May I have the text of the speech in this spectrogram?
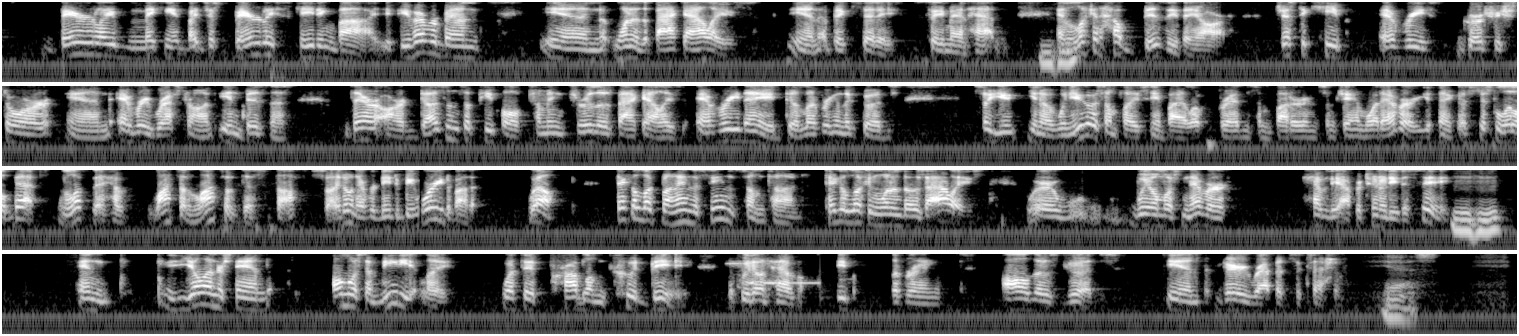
barely making it, but just barely skating by. If you've ever been in one of the back alleys in a big city, say Manhattan, mm-hmm. and look at how busy they are just to keep every grocery store and every restaurant in business. There are dozens of people coming through those back alleys every day delivering the goods. So you you know when you go someplace and you buy a loaf of bread and some butter and some jam whatever you think it's just a little bit and look they have lots and lots of this stuff so I don't ever need to be worried about it. Well, take a look behind the scenes sometime. Take a look in one of those alleys where we almost never have the opportunity to see. Mm-hmm. And you'll understand almost immediately what the problem could be if we don't have people delivering all those goods in very rapid succession. Yes.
